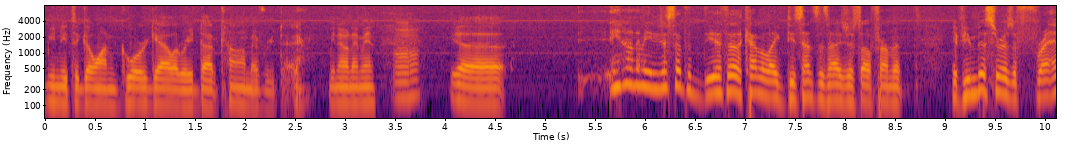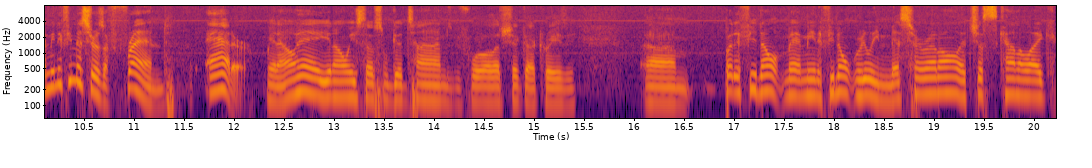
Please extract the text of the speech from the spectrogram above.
you need to go on goregallery.com every day. You know what I mean? hmm Uh, you know what I mean? You just have to, you have to kind of like desensitize yourself from it. If you miss her as a friend, I mean, if you miss her as a friend, at her. You know, hey, you know, we used to have some good times before all that shit got crazy. Um, but if you don't, I mean, if you don't really miss her at all, it's just kind of like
